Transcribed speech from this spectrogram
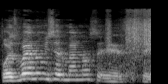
Pues bueno, mis hermanos, este,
